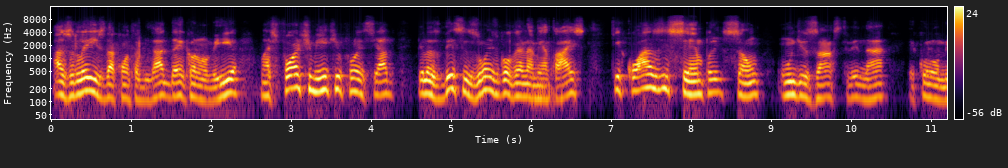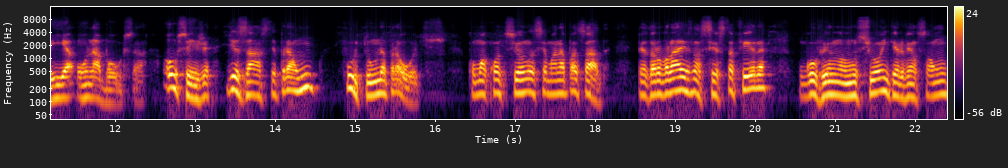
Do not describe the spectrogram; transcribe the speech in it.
às leis da contabilidade, da economia, mas fortemente influenciado pelas decisões governamentais que quase sempre são um desastre na economia ou na bolsa ou seja, desastre para um, fortuna para outros, como aconteceu na semana passada. Petrobras, na sexta-feira, o governo anunciou a intervenção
